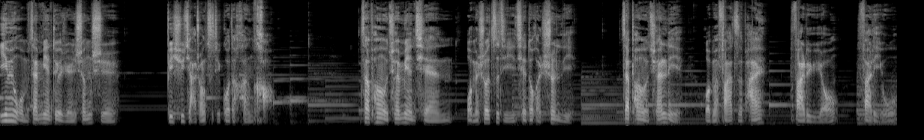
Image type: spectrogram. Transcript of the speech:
因为我们在面对人生时，必须假装自己过得很好。在朋友圈面前，我们说自己一切都很顺利；在朋友圈里，我们发自拍、发旅游、发礼物。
